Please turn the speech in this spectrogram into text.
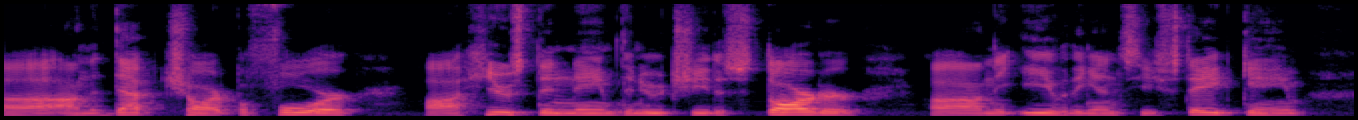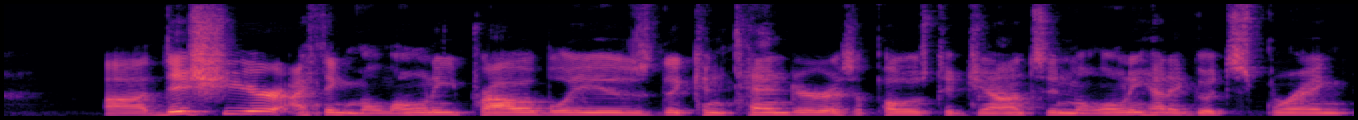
uh, on the depth chart before uh, Houston named DiNucci the starter uh, on the eve of the NC State game. Uh, this year, I think Moloney probably is the contender as opposed to Johnson. Moloney had a good spring.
